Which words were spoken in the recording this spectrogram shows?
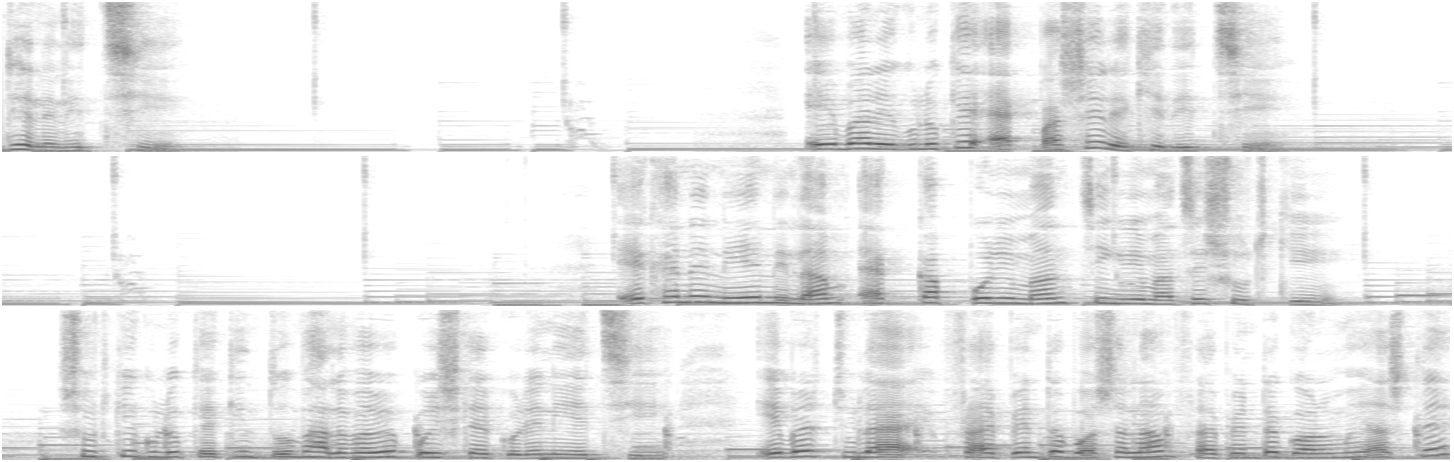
ঢেলে নিচ্ছি। এবার এগুলোকে এক পাশে রেখে দিচ্ছি। এখানে নিয়ে নিলাম এক কাপ পরিমাণ চিংড়ি মাছের শুটকি। শুটকিগুলোকে কিন্তু ভালোভাবে পরিষ্কার করে নিয়েছি। এবার চুলায় ফ্রাই প্যানটা বসালাম। ফ্রাই প্যানটা গরম হয়ে আসলে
